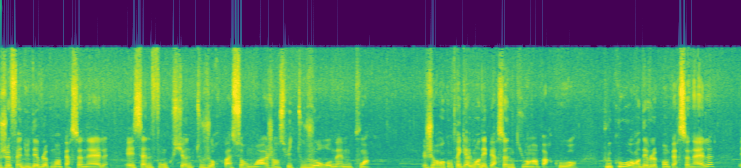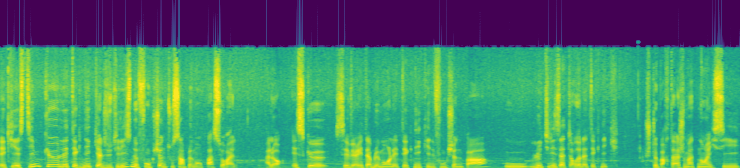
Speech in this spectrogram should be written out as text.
je fais du développement personnel et ça ne fonctionne toujours pas sur moi, j'en suis toujours au même point. Je rencontre également des personnes qui ont un parcours plus court en développement personnel et qui estiment que les techniques qu'elles utilisent ne fonctionnent tout simplement pas sur elles. Alors, est-ce que c'est véritablement les techniques qui ne fonctionnent pas ou l'utilisateur de la technique? Je te partage maintenant ici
